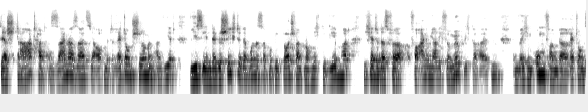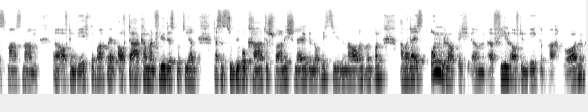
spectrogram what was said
Der Staat hat seinerseits ja auch mit Rettungsschirmen agiert, wie es sie in der Geschichte der Bundesrepublik Deutschland noch nicht gegeben hat. Ich hätte das für, vor einem Jahr nicht für möglich gehalten, in welchem Umfang da Rettungsmaßnahmen äh, auf den Weg gebracht werden. Auch da kann man viel diskutieren, dass es zu bürokratisch war, nicht schnell genug, nicht zielgenau und, und, und. Aber da ist unglaublich ähm, viel auf den Weg gebracht worden.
